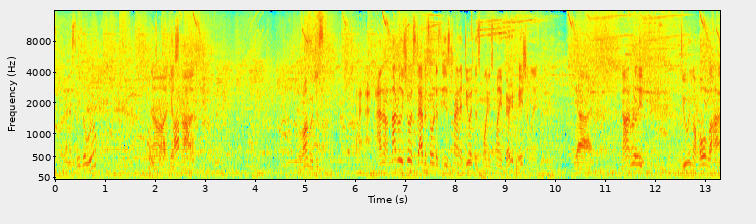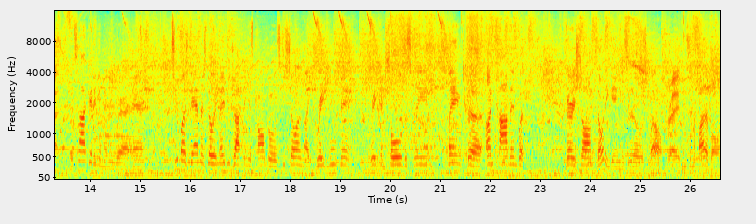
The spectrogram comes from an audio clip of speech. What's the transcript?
Oh, gonna see the loop. Oh, no, I guess not. Dormammu just, I, I, am not really sure what Stabbotsford is, is trying to do at this point. He's playing very patiently. Yeah. Not really doing a whole lot. It's not getting him anywhere, and too much damage though. He may be dropping his combos. He's showing like great movement, great control of the screen, playing the uncommon but very strong zoning game with Zero as well. Right. Using the fireball.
